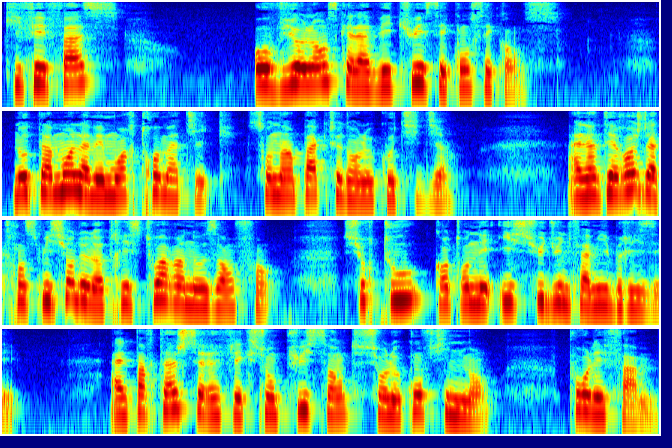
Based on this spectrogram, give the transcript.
qui fait face aux violences qu'elle a vécues et ses conséquences, notamment la mémoire traumatique, son impact dans le quotidien. Elle interroge la transmission de notre histoire à nos enfants, surtout quand on est issu d'une famille brisée. Elle partage ses réflexions puissantes sur le confinement, pour les femmes,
